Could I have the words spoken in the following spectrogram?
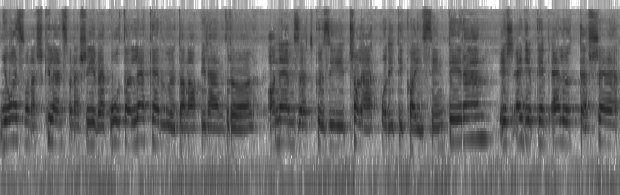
80-as, 90-es évek óta lekerült a napirendről a nemzetközi családpolitikai szintéren, és egyébként előtte se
